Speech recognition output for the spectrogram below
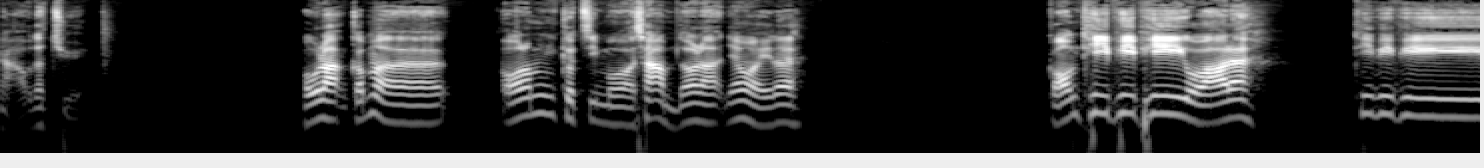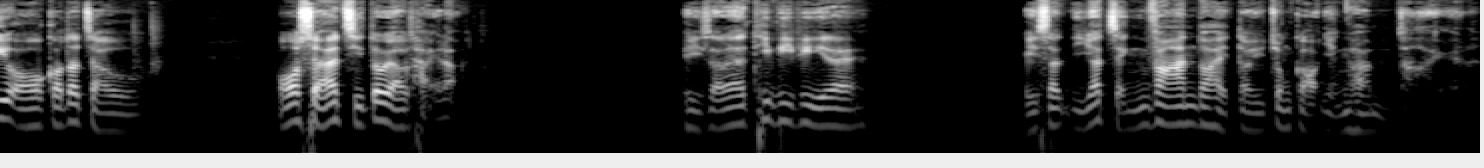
熬得住。好啦，咁啊，我諗個節目就差唔多啦，因為呢。講 TPP 嘅話呢 TPP 我覺得就我上一節都有提啦。其實呢 TPP 呢，其實而家整翻都係對中國影響唔大嘅啦。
